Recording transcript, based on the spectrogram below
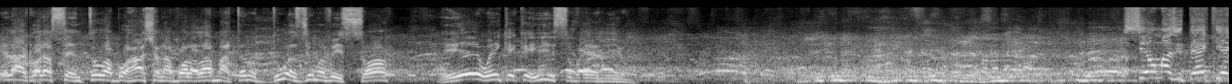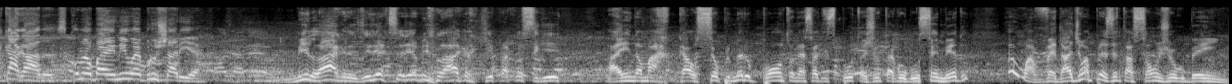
Ele agora sentou a borracha na bola lá, matando duas de uma vez só. Eu, hein? Que que é isso, Baianinho? Se é o Mazitec, é cagada. Como é o Baianinho, é bruxaria. Milagre, diria que seria milagre aqui para conseguir ainda marcar o seu primeiro ponto nessa disputa junto a Gugu sem medo. É uma verdade, uma apresentação, um jogo bem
